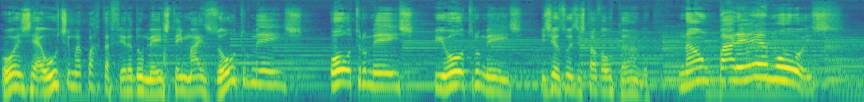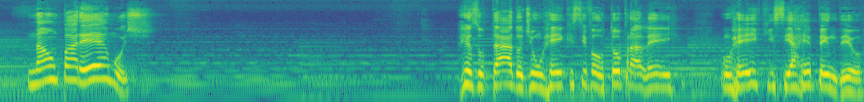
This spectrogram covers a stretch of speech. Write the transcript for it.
Hoje é a última quarta-feira do mês, tem mais outro mês, outro mês e outro mês, e Jesus está voltando. Não paremos. Não paremos. resultado de um rei que se voltou para a lei, um rei que se arrependeu.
